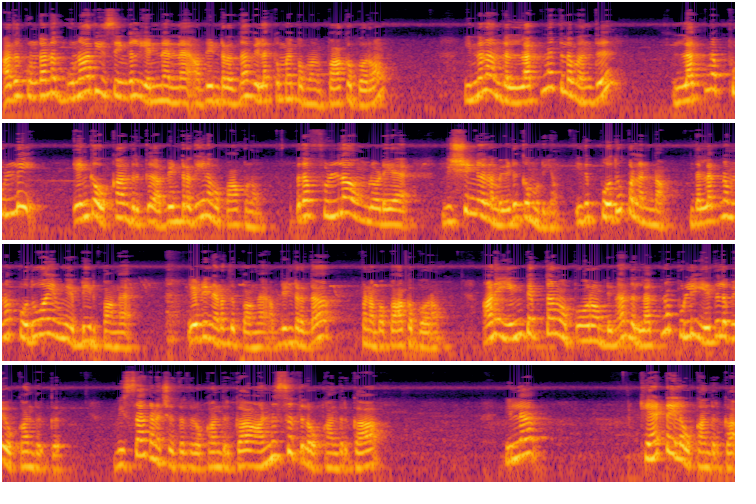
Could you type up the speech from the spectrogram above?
அதுக்குண்டான குணாதிசயங்கள் என்னென்ன அப்படின்றது தான் விளக்கமாக இப்போ பார்க்க போகிறோம் இன்னும் அந்த லக்னத்தில் வந்து லக்ன புள்ளி எங்கே உட்காந்துருக்கு அப்படின்றதையும் நம்ம பார்க்கணும். அப்பதான் ஃபுல்லாக அவங்களுடைய விஷயங்களை நம்ம எடுக்க முடியும். இது பொது பலன் தான் இந்த லக்னம்னா பொதுவாக இவங்க எப்படி இருப்பாங்க? எப்படி நடந்துப்பாங்க? அப்படின்றத இப்போ நம்ம பார்க்க போகிறோம் ஆனால் இன்டெப்த்தாக நம்ம போகிறோம் அப்படின்னா அந்த லக்ன புள்ளி எதில் போய் உட்காந்துருக்கு விசாக நட்சத்திரத்தில் உட்காந்துருக்கா அனுசத்தில் உட்காந்துருக்கா இல்லை கேட்டையில் உட்காந்துருக்கா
